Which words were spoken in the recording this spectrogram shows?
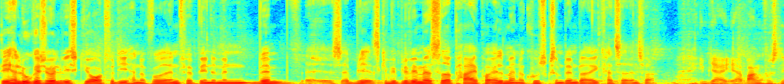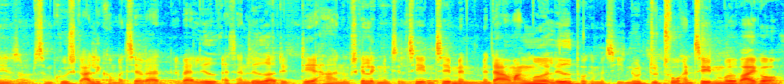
det har Lukas jo heldigvis gjort, fordi han har fået anførbindet, men hvem, altså, skal vi blive ved med at sidde og pege på Alman og Kusk som dem, der ikke har taget ansvar? Jeg, jeg er bange for sådan en, som, som Kusk aldrig kommer til at være, være led, altså en leder, og det, det har han måske ikke mentaliteten til, men, men der er jo mange måder at lede på, kan man sige. Nu du tog han til den mod Vejgaard,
